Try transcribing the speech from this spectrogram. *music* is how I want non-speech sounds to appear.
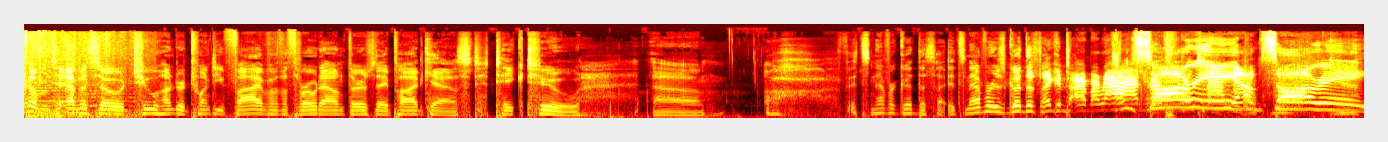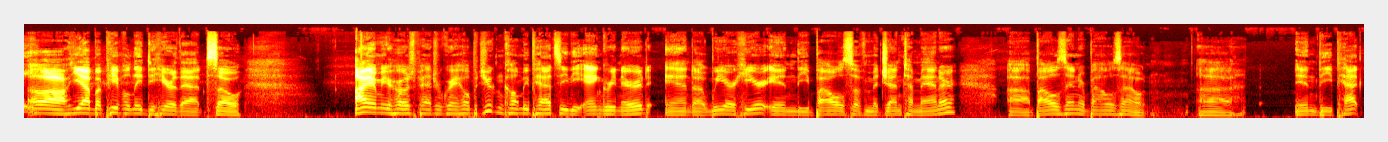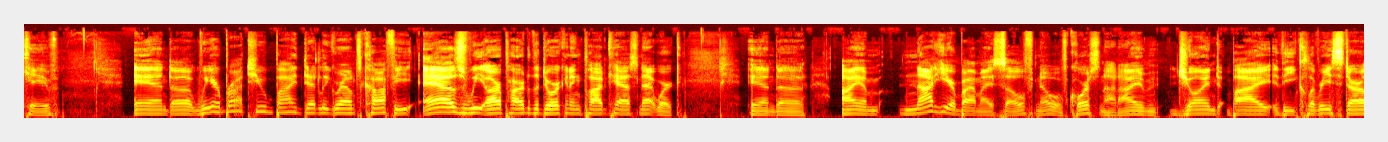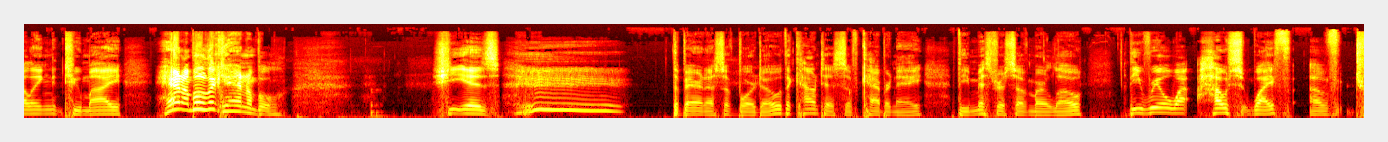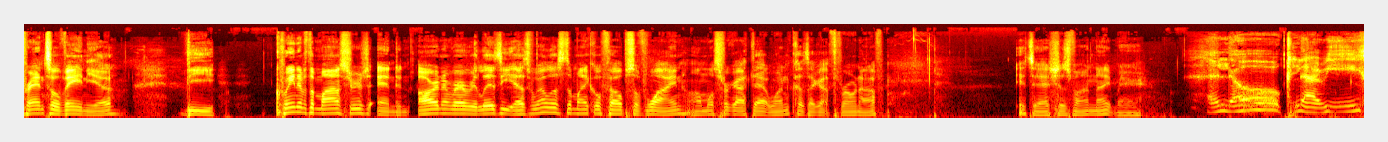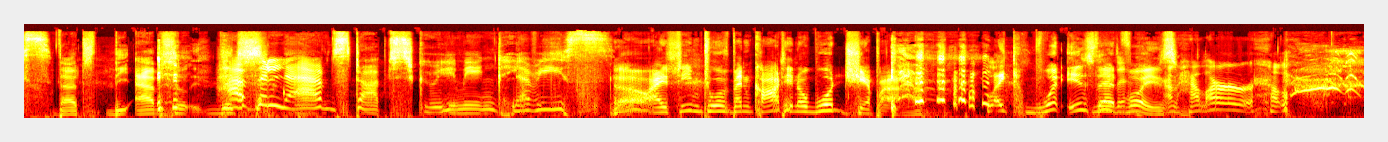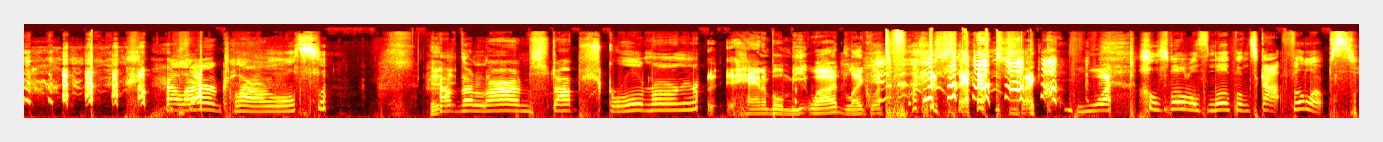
Welcome to episode 225 of the Throwdown Thursday podcast. Take two. Um, oh, it's never good. The se- it's never as good the second time around. I'm sorry. I'm sorry. Oh yeah, but people need to hear that. So, I am your host Patrick Grayhill, but you can call me Patsy the Angry Nerd, and uh, we are here in the bowels of Magenta Manor. Uh, bowels in or bowels out? Uh, in the Pat Cave. And uh, we are brought to you by Deadly Grounds Coffee, as we are part of the Dorkening Podcast Network. And uh, I am not here by myself. No, of course not. I am joined by the Clarice Starling to my Hannibal the Cannibal. She is *gasps* the Baroness of Bordeaux, the Countess of Cabernet, the Mistress of Merlot, the real wi- housewife of Transylvania, the Queen of the Monsters, and an honorary Lizzie, as well as the Michael Phelps of wine. Almost forgot that one because I got thrown off. It's Ashes Von Nightmare. Hello, Clarice. That's the *laughs* absolute. Have the lamb stopped screaming, Clarice? Oh, I seem to have been caught in a wood chipper. *laughs* like, what is that voice? hello, hello. *laughs* hello, Clarice. Have the lamb stopped screaming? Hannibal Meatwad? Like, what the *laughs* fuck is that? *laughs* like, what? His name is Nathan Scott Phillips.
